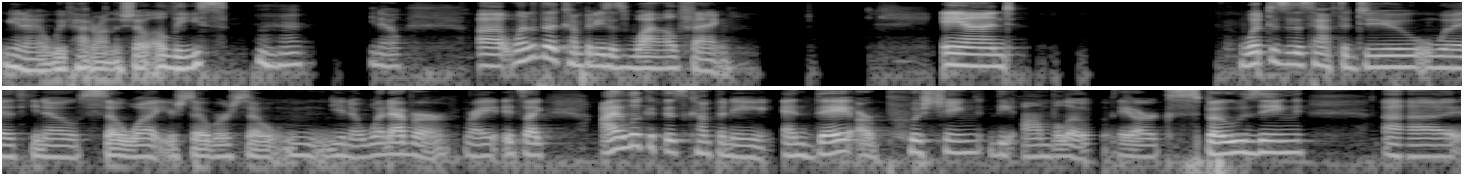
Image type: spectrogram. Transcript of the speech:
you know, we've had her on the show, Elise, Mm-hmm. you know, uh, one of the companies is WildFang. And what does this have to do with, you know, so what, you're sober, so, mm, you know, whatever, right? It's like, I look at this company and they are pushing the envelope. They are exposing uh,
